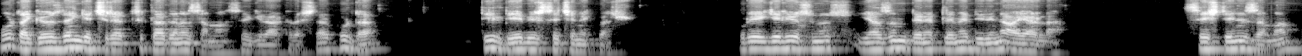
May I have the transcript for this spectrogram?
Burada gözden geçire tıkladığınız zaman sevgili arkadaşlar burada dil diye bir seçenek var. Buraya geliyorsunuz. Yazım denetleme dilini ayarla. Seçtiğiniz zaman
